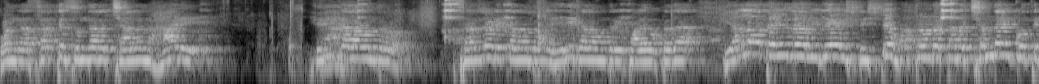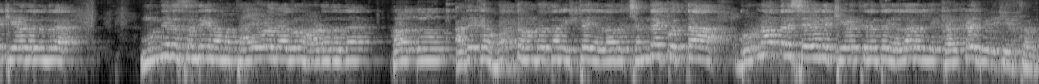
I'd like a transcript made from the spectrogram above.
ಒಂದು ಸತ್ಯ ಸುಂದರ ಚಾಲನ ಹಾಡಿ, ಹಿರಿ ಕಲಾವಂತರು, ಸರ್ಜೋಡಿ ಕಲಾವಂತರು, ಹಿರಿ ಕಲಾವಂತರಿಗೆ ಪಾಳೆ ಹೋಗ್ತದ. ಎಲ್ಲಾ ದೈವದವರು ಇದೇ ಇಷ್ಟ ಇಷ್ಟೇ ಹೊತ್ಕೊಂಡು ತನ್ನ ಚಂದಾಗಿ ಕೂತು ಅಂದ್ರೆ ಮುಂದಿನ ಸಂದಿಗೆ ನಮ್ಮ ತಾಯಿಗಳ ಹಾಡೋದದ. ಹೌದು. ಅದಕ್ಕೆ ಹೊತ್ತು ಹೊಂಡೋತನ ಇಷ್ಟ ಎಲ್ಲರೂ ಚಂದ ಕೂತ ಗುರುನಾಥನ ಸೇವೆಯನ್ನು ಕೇಳ್ತೀರಂತ ಎಲ್ಲರಲ್ಲಿ ಕಳ್ಕಳಿ ಬೇಡಿಕೆ ಇರ್ತಾವೆ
